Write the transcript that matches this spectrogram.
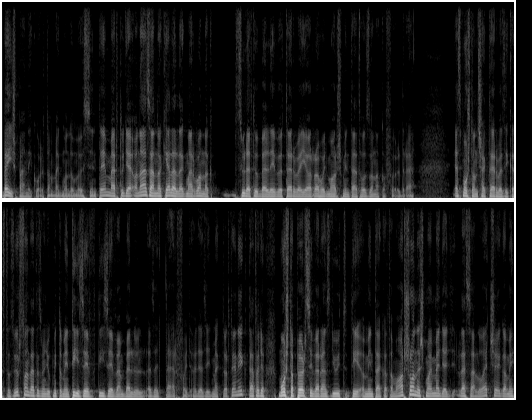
be is pánikoltam, megmondom őszintén, mert ugye a NASA-nak jelenleg már vannak születőben lévő tervei arra, hogy Mars mintát hozzanak a Földre. Ezt mostanság tervezik ezt az űrszondát, ez mondjuk, mit tudom én, tíz, év, tíz éven belül ez egy terv, hogy, hogy ez így megtörténik. Tehát, hogy a, most a Perseverance gyűjti a mintákat a Marson, és majd megy egy leszálló egység, ami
